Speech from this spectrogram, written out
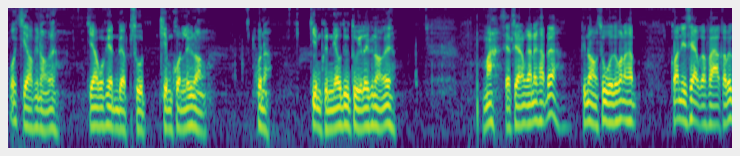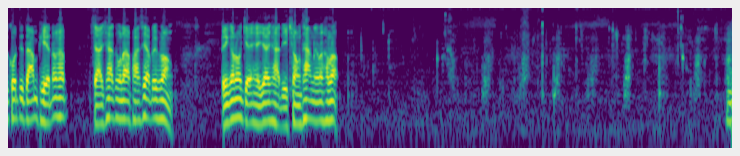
โอ้ยเจียวพี่น้องเอ้ยเจียวประเภทแบบสูตรเข้มข้นเลยพี่น้อง คุณอะกิมขึ้นเหนียวตุยๆเลยพี่น้องเอ้ยมาแซ่บๆกันนะครับเด้อพี่น้องสู้ทุกคนนะครับก่อนที่แซ่บกับฝากเขาไปกดติดตามเพจนะครับจ่าชาติทุงนาพาแซ่บด้วยพี่น้อง เป็นกำลังใจให้ยายชาติอีกช่องทางหนึงนะครับเนาะอื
